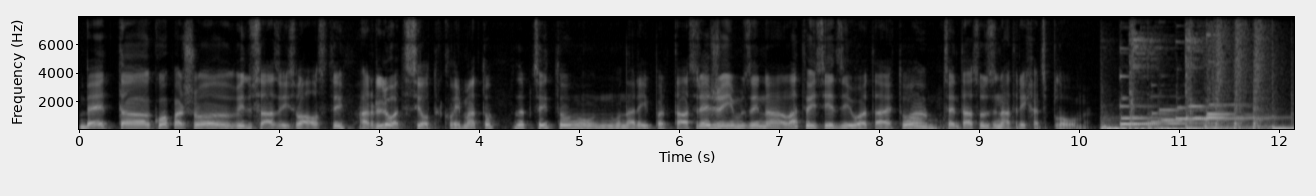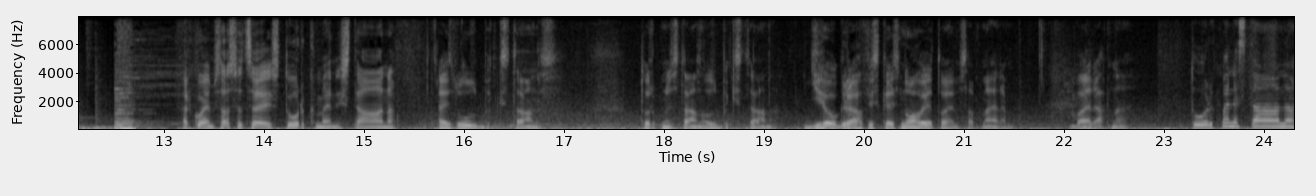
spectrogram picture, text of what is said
Bet kopā ar šo Vidusāzijas valsti ar ļoti siltu klimatu, citu, un, un arī par tās režīmu zina Latvijas iedzīvotāji. To centās uzzināt Rihards Plūme. Ar ko jums asociējas Turkmenistāna? Aiz Uzbekistānas. Turkmenistāna, Uzbekistāna. Geogrāfiskais novietojums apmēram. Vairāk nē. Turkmenistāna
